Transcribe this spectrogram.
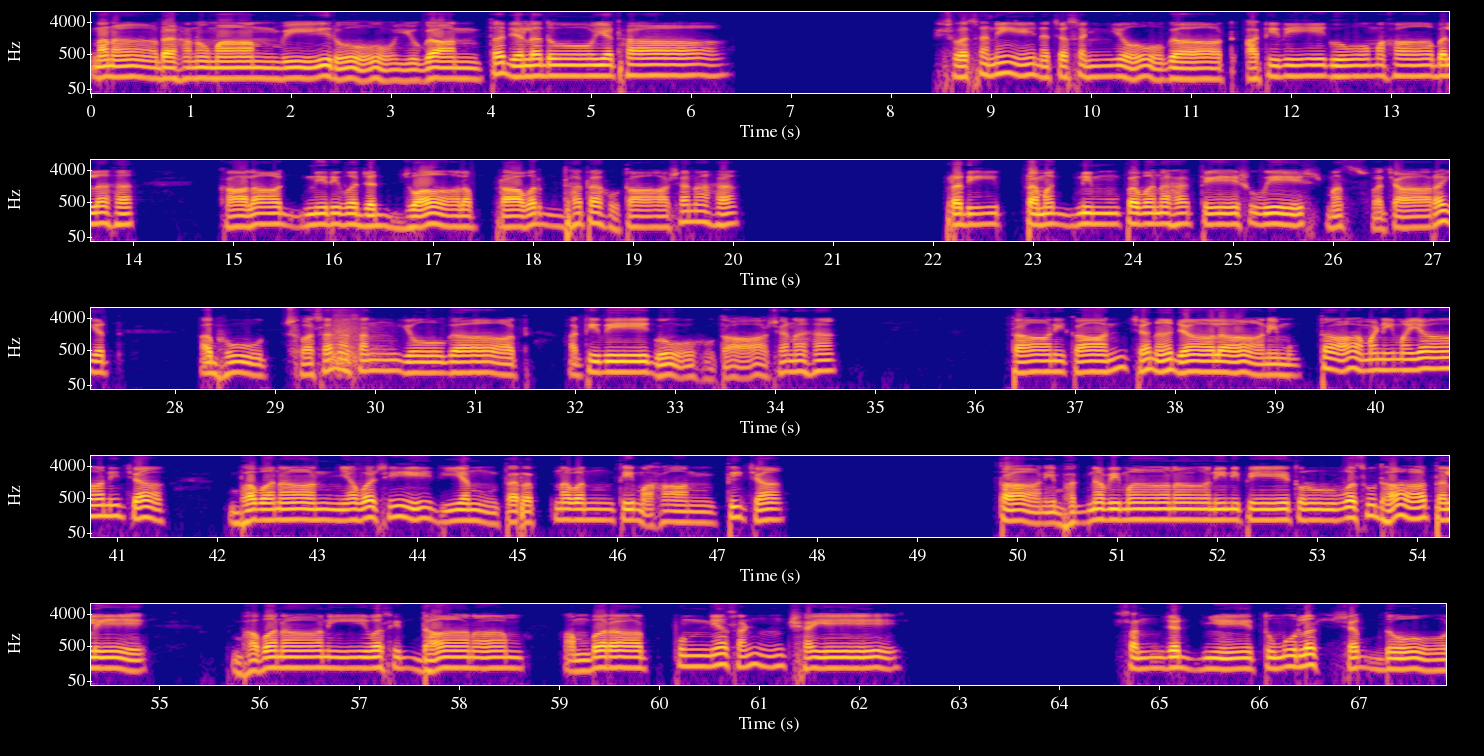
ननादहनुमान् वीरो युगान्तजलदो यथा। श्वसनेन च संयोगात् अतिवेगो महाबलः। कालाग्निरिव जज्ज्वालप्रावर्धतहुताशनः प्रदीप्तमग्निम् पवनः तेषु वेश्मस्वचारयत् अभूच्छ्वसनसंयोगात् अतिवेगो हुताशनः तानि काञ्चनजालानि मुक्तामणिमयानि च भवनान्यवशीर्यन्तरत्नवन्ति महान्ति च तानि भग्नविमानानि निपेतुर्वसुधातले भवनानीव सिद्धानाम् अम्बरात्पुण्यसङ्क्षये सञ्जज्ञे तुमुलः शब्दो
